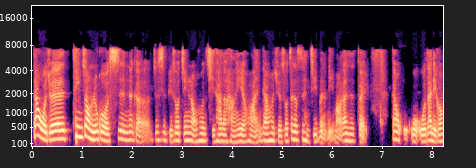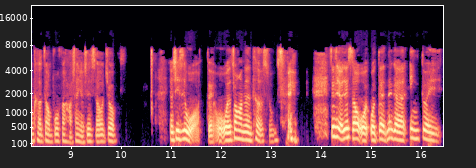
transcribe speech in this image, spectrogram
但我觉得听众如果是那个就是比如说金融或者其他的行业的话，应该会觉得说这个是很基本的礼貌。但是对，但我我在理工科这种部分，好像有些时候就，尤其是我对我我的状况真的特殊，所以就是有些时候我我的那个应对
